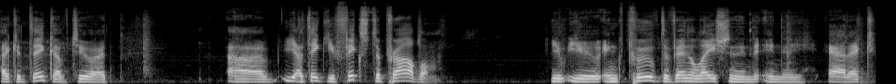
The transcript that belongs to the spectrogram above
I could think of to it, uh, I think you fixed the problem. You you improved the ventilation in the, in the attic,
